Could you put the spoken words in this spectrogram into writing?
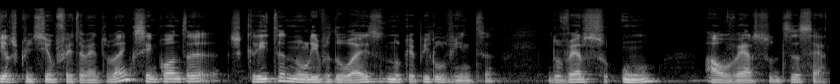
que eles conheciam perfeitamente bem, que se encontra escrita no livro do Êxodo, no capítulo 20, do verso 1 ao verso 17.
